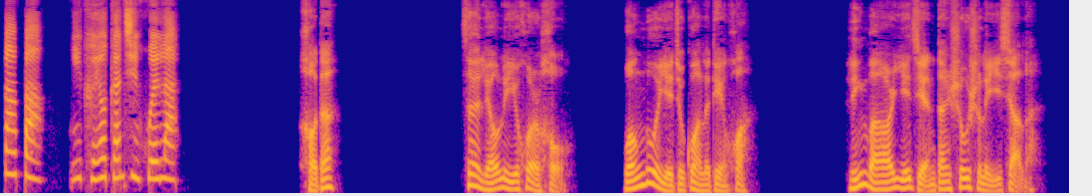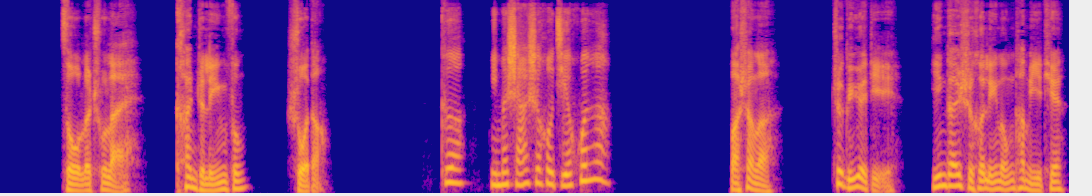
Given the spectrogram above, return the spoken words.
爸爸，你可要赶紧回来。好的。在聊了一会儿后，王洛也就挂了电话。林婉儿也简单收拾了一下了，走了出来，看着林峰。说道：“哥，你们啥时候结婚啊？”“马上了，这个月底应该是和玲珑他们一天。”“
